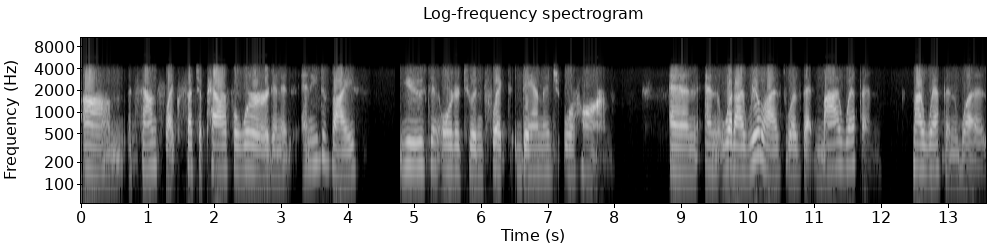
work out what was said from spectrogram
Um, it sounds like such a powerful word, and it's any device used in order to inflict damage or harm. And and what I realized was that my weapon, my weapon was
